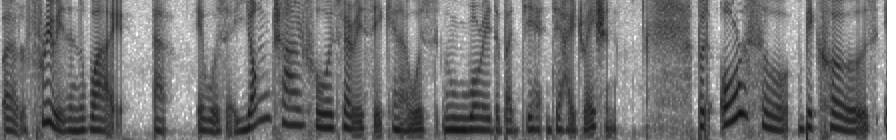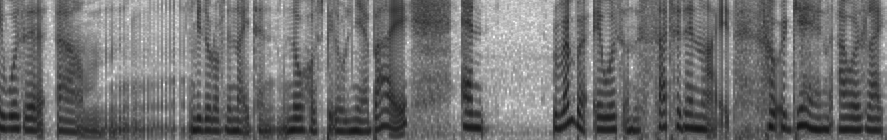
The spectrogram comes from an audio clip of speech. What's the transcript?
uh, three reasons why uh, it was a young child who was very sick and I was worried about de- dehydration. But also because it was a um, middle of the night and no hospital nearby. And remember, it was on a Saturday night. So again, I was like,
